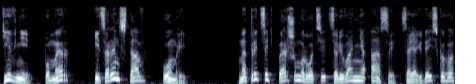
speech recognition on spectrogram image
Тівні помер, і царем став Омрі. На 31-му році царювання Аси, царя юдейського,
